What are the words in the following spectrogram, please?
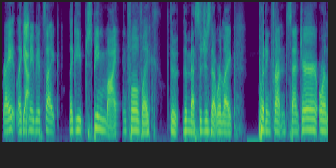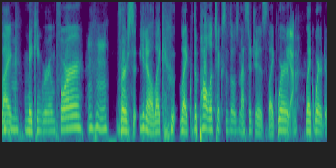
right like yeah. maybe it's like like you just being mindful of like the the messages that we're like putting front and center or like mm-hmm. making room for mm-hmm. versus you know like who, like the politics of those messages like where yeah. like where do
